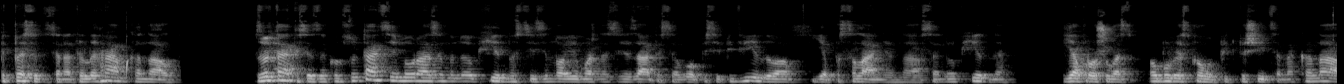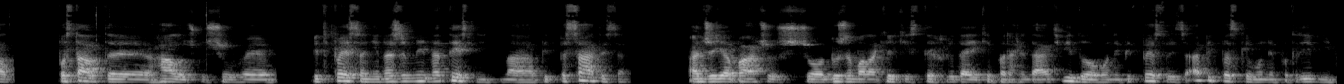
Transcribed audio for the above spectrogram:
Підписуйтеся на телеграм-канал, звертайтеся за консультаціями у разі необхідності. Зі мною можна зв'язатися в описі під відео. Є посилання на все необхідне. Я прошу вас обов'язково підпишіться на канал, поставте галочку, що ви підписані, нажимі, натисніть на підписатися. Адже я бачу, що дуже мала кількість тих людей, які переглядають відео, вони підписуються, а підписки вони потрібні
